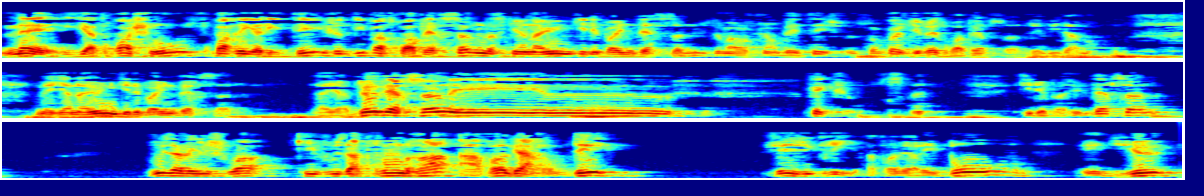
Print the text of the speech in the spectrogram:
Mais il y a trois choses, trois réalités. Je ne dis pas trois personnes parce qu'il y en a une qui n'est pas une personne. Justement, alors je suis embêté. Sans quoi je dirais trois personnes, évidemment. Mais il y en a une qui n'est pas une personne. Là, il y a deux personnes et euh, quelque chose qui n'est pas une personne vous avez le choix qui vous apprendra à regarder Jésus-Christ à travers les pauvres et Dieu,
